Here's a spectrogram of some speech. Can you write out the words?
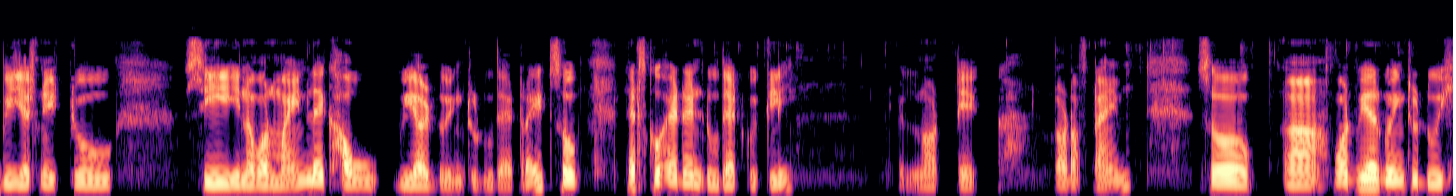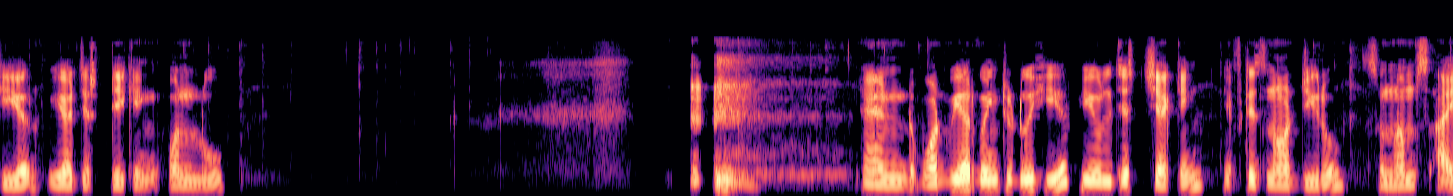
we just need to see in our mind like how we are doing to do that right? So let's go ahead and do that quickly. It will not take a lot of time. So uh, what we are going to do here we are just taking one loop and what we are going to do here we will just checking if it is not 0 so nums i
